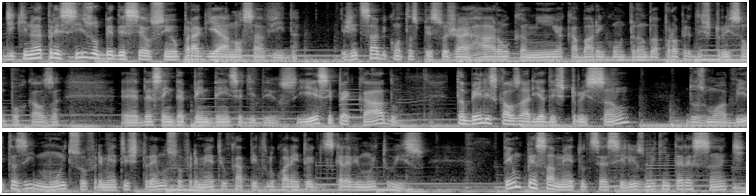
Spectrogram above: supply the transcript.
de que não é preciso obedecer ao Senhor para guiar a nossa vida. A gente sabe quantas pessoas já erraram o caminho e acabaram encontrando a própria destruição por causa é, dessa independência de Deus. E esse pecado também lhes causaria destruição dos Moabitas e muito sofrimento, extremo sofrimento, e o capítulo 48 descreve muito isso. Tem um pensamento de C.S. Lewis muito interessante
